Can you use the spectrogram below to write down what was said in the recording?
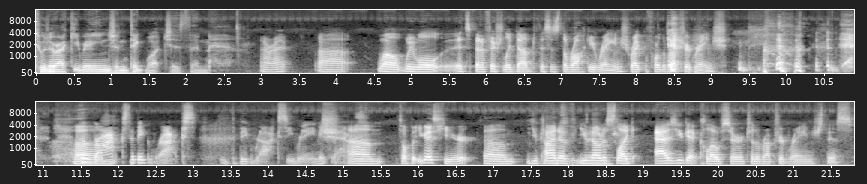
to the rocky range and take watches then. All right. Uh, well, we will. It's been officially dubbed. This is the Rocky Range, right before the Ruptured Range. The Um, rocks, the big rocks. the big Roxy Range. rocks. Um, so I'll put you guys here. Um, you kind of you Range. notice like as you get closer to the Ruptured Range, this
